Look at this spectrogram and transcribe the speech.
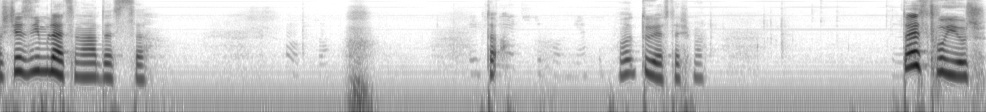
Właściwie z nim lecę na desce. To... No, tu jesteśmy. To jest twój już.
